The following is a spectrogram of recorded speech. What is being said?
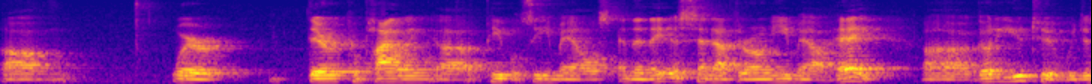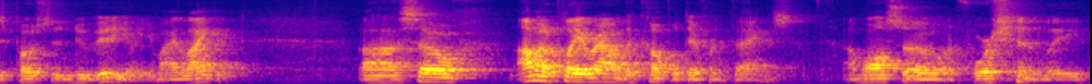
um, where they're compiling uh, people's emails and then they just send out their own email. Hey, uh, go to YouTube. We just posted a new video. You might like it. Uh, so I'm going to play around with a couple different things. I'm also, unfortunately,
